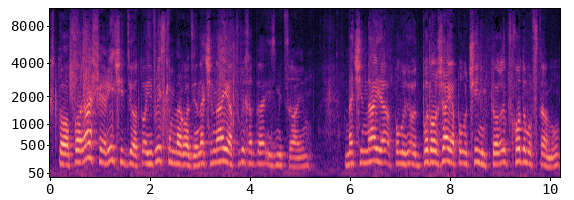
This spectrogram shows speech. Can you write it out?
что по Раше речь идет о еврейском народе, начиная от выхода из Мицраим, начиная, продолжая получением Торы, входом в страну.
